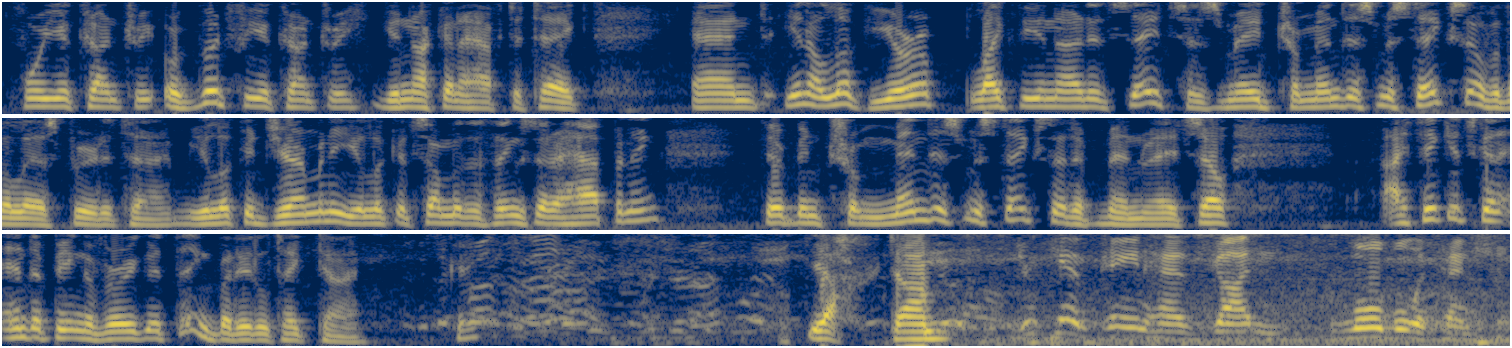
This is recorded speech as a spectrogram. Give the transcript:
for your country or good for your country, you're not going to have to take. And, you know, look, Europe, like the United States, has made tremendous mistakes over the last period of time. You look at Germany, you look at some of the things that are happening. There have been tremendous mistakes that have been made. So I think it's going to end up being a very good thing, but it'll take time. Okay? Yeah, Tom. Your campaign has gotten global attention.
